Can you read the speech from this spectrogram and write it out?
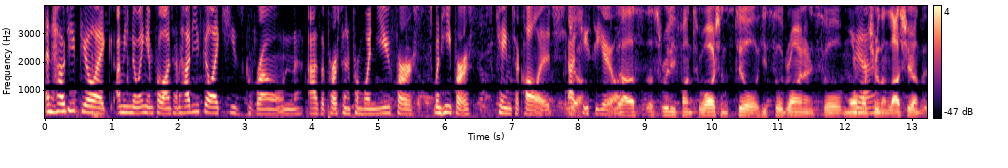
and how do you feel like, I mean, knowing him for a long time, how do you feel like he's grown as a person from when you first, when he first came to college at yeah. TCU? Yeah, that's, that's really fun to watch. And still, he's still growing and he's still more yeah. mature than last year and the,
